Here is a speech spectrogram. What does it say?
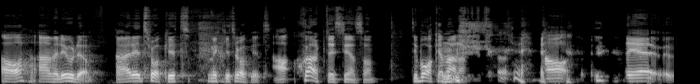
Ja, ja, men det gjorde jag. Ja, det är tråkigt. Mycket tråkigt. Ja, skärp dig Stensson. Tillbaka med den. Mm. Ja, det är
